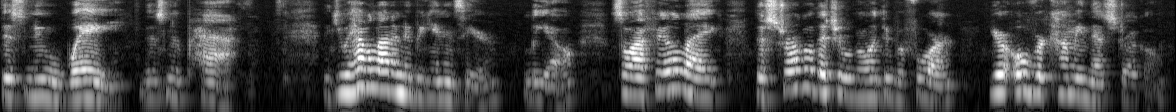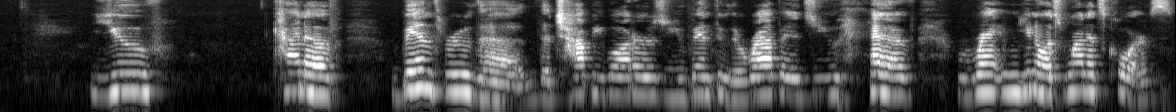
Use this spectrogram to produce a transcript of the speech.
this new way, this new path. You have a lot of new beginnings here, Leo. So I feel like the struggle that you were going through before, you're overcoming that struggle. You've kind of been through the the choppy waters you've been through the rapids you have ran you know it's run its course.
